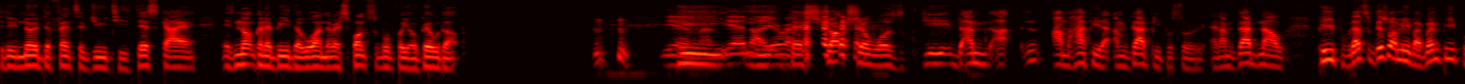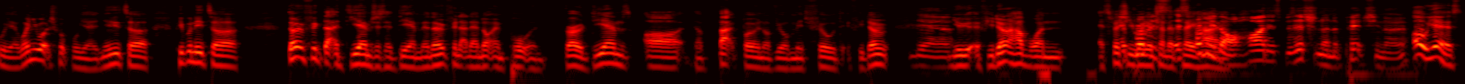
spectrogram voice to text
to do no defensive duties. This guy is not going to be the one responsible for your build up. Yeah, he, man. Yeah, no, you're right. The structure was. I'm. I, I'm happy that I'm glad people saw it, and I'm glad now people. That's this. is What I mean by when people. Yeah, when you watch football, yeah, you need to. People need to. Don't think that a DM's just a DM. They don't think that they're not important, bro. DMs are the backbone of your midfield. If you don't, yeah. you if you don't have one, especially It when probably, you're trying to play high. it's probably the hardest position on the pitch, you know. Oh yes,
